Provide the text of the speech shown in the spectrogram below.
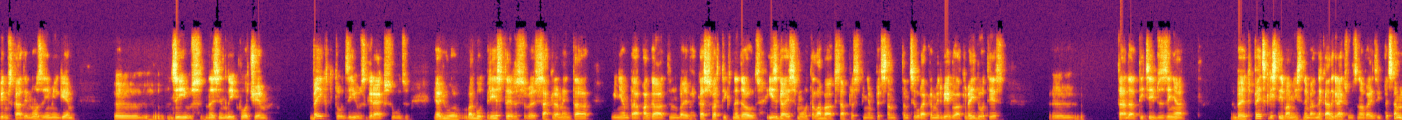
pirms kādiem nozīmīgiem uh, dzīves, nezinu, līkločiem, veikt to dzīves grēksūdzi. Ja, jo varbūt priesteris vai sakramentā viņam tā pagātne, vai, vai kas var tikt nedaudz izgaismota, labāk saprast, viņam pēc tam, tam cilvēkam ir vieglāk veidoties eh, tādā ticības ziņā. Bet pēc kristībām īstenībā nekāda grēksūdze nav vajadzīga. Pēc tam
